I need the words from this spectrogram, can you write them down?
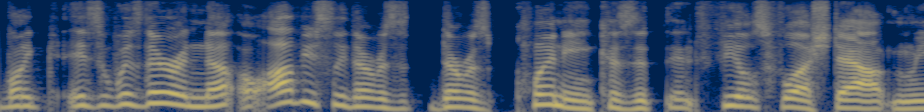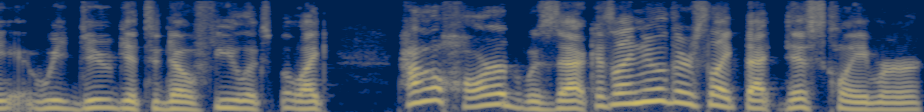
like is was there enough obviously there was there was plenty because it, it feels flushed out and we we do get to know felix but like how hard was that because i know there's like that disclaimer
